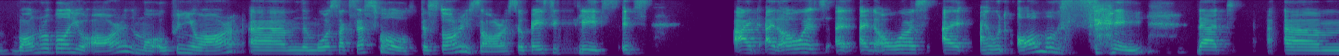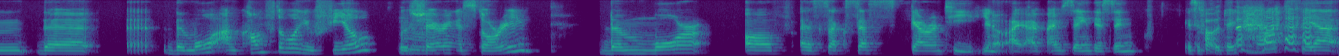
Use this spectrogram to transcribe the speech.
vulnerable you are, the more open you are, um, the more successful the stories are. So basically, it's it's. I'd, I'd always, I'd always, I, I would almost say that um, the uh, the more uncomfortable you feel with mm. sharing a story, the more of a success guarantee. You know, I, I I'm saying this in is it quotation marks? yeah,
